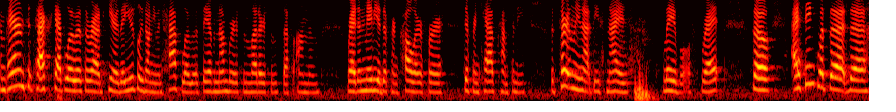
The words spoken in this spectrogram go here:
Compare them to tax cab logos around here. They usually don't even have logos. They have numbers and letters and stuff on them, right? And maybe a different color for different cab company, but certainly not these nice labels, right? So I think what the, the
